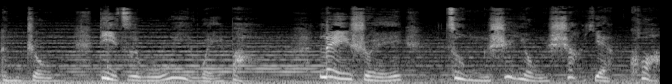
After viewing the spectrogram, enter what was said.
恩中，弟子无以为报，泪水。总是涌上眼眶，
